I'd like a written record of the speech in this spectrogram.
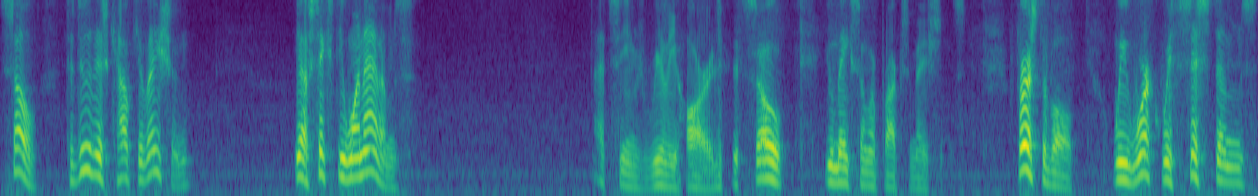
So to do this calculation, you have 61 atoms. That seems really hard. so you make some approximations. First of all, we work with systems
